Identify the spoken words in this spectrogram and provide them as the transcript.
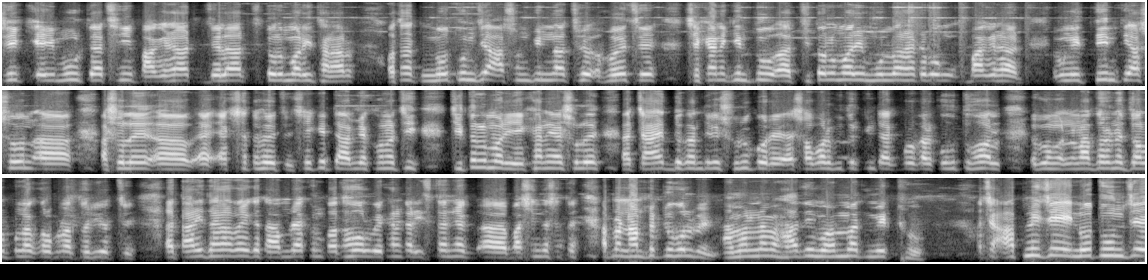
ঠিক এই মুহূর্তে আছি বাগেরহাট জেলার চিতলমারি থানার। অর্থাৎ নতুন যে আসন বিন্যাস হয়েছে, সেখানে কিন্তু চিতলমারি, মোল্লারহাট এবং বাগেরহাট এবং এই তিনটি আসন আসলে একসাথে হয়েছে। সেক্ষেত্রে আমি এখন আছি চিতলমারি। এখানে আসলে চায়ের দোকান থেকে শুরু করে সবার ভিতর কিন্তু এক প্রকার কৌতূহল এবং নানা ধরনের জল্পনা কল্পনা তৈরি হচ্ছে। তারই ধারাবাহিকতা আমরা এখন কথা বলব। এখানকার স্থানীয় বাসিন্দার সাথে। আপনার নামটা একটু বলবেন। আমার নাম হাদি মোহাম্মদ মিঠু। আচ্ছা আপনি যে নতুন যে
